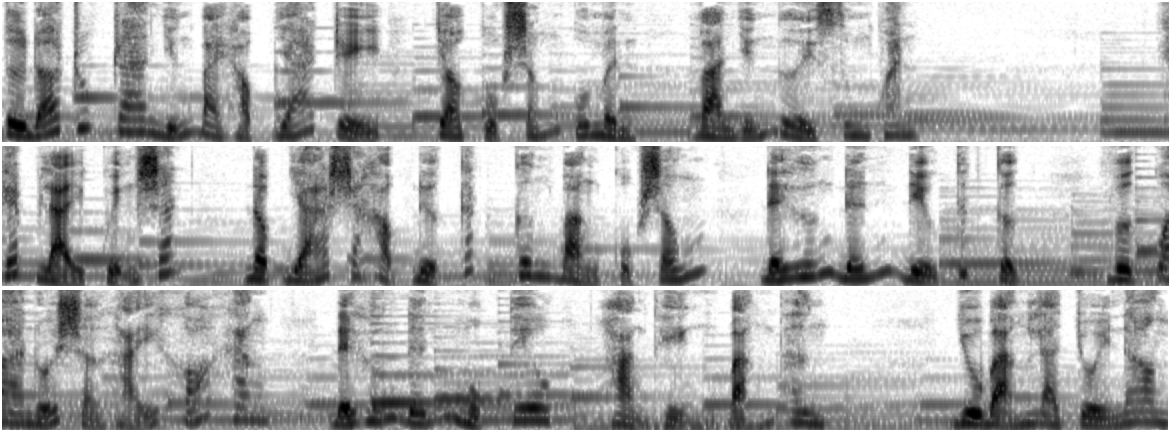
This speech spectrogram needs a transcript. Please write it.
từ đó rút ra những bài học giá trị cho cuộc sống của mình và những người xung quanh. Khép lại quyển sách, độc giả sẽ học được cách cân bằng cuộc sống để hướng đến điều tích cực, vượt qua nỗi sợ hãi khó khăn để hướng đến mục tiêu hoàn thiện bản thân. Dù bạn là chồi non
